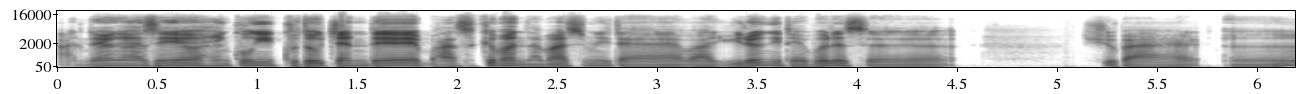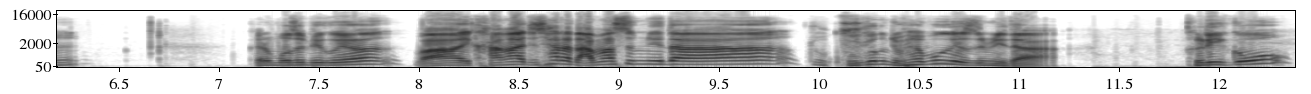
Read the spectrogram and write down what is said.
안녕하세요 행콩이 구독자인데 마스크만 남았습니다 와 유령이 돼버렸어 슈발 응? 그런 모습이고요. 와, 이 강아지 살아남았습니다. 좀 구경 좀 해보겠습니다. 그리고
